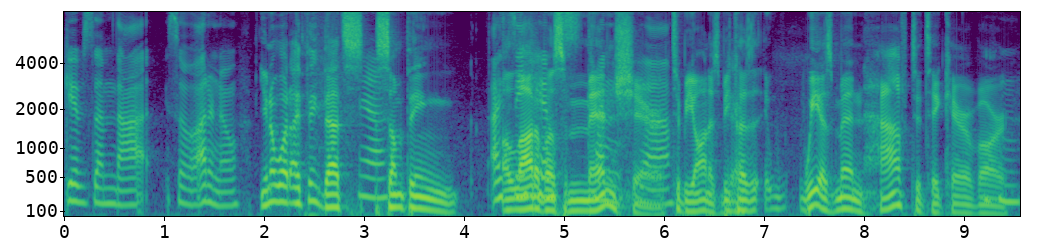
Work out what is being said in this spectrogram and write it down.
gives them that so i don't know You know what? I think that's Yeah. something I a see lot of us men kind- share, yeah. to be honest, because it- we as men have to take care of our Mhm.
